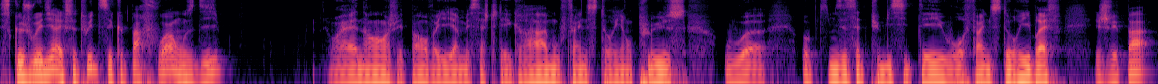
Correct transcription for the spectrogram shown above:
Ce que je voulais dire avec ce tweet, c'est que parfois on se dit ouais non, je vais pas envoyer un message Telegram ou faire une story en plus ou euh, optimiser cette publicité ou refaire une story. Bref, je vais pas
